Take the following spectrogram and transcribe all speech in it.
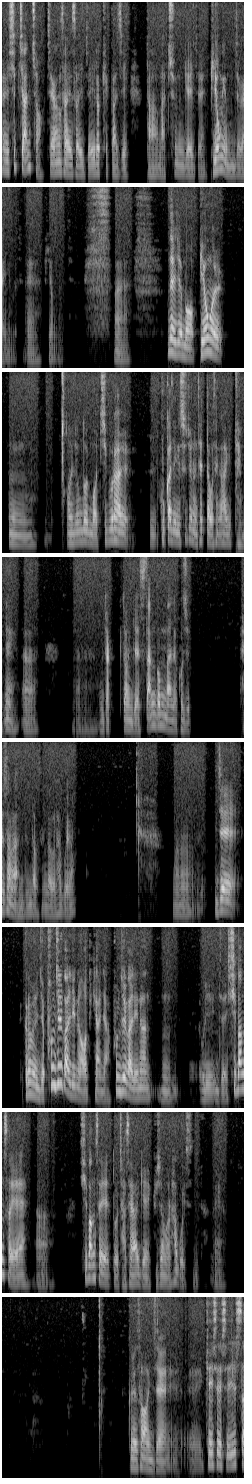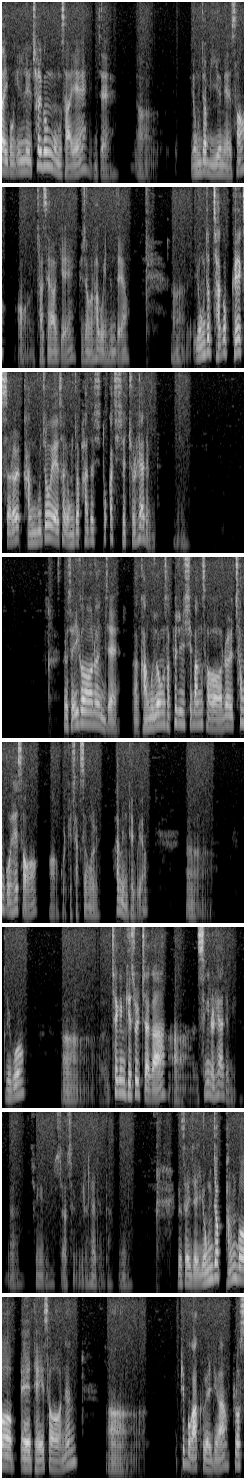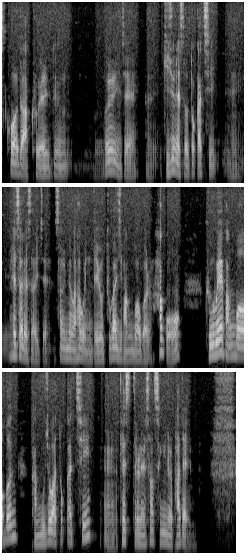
예, 쉽지 않죠. 제강사에서 이제 이렇게까지 다 맞추는 게 이제 비용의 문제가 있는 거죠. 예, 비용의 문제. 예. 근데 이제 뭐 비용을 음, 어느 정도 뭐 지불할 국가적인 수준은 됐다고 생각하기 때문에 어, 어, 무작정 이제 싼 것만을 고집 해서는 안 된다고 생각을 하고요. 어, 이제 그러면 이제 품질 관리는 어떻게 하냐? 품질 관리는 음, 우리 이제 시방서에 어, 시방서에 또 자세하게 규정을 하고 있습니다. 예. 그래서 이제 KCS 142011 철근공사에 이제 어, 용접 이음에서 어, 자세하게 규정을 하고 있는데요. 어, 용접 작업 계획서를 강구조에서 용접하듯이 똑같이 제출을 해야 됩니다. 음. 그래서 이거는 이제 어, 강구조공사 표준 시방서를 참고해서 어, 그렇게 작성을 하면 되고요. 어, 그리고 어, 책임 기술자가 어, 승인을 해야 됩니다. 예, 책임 기술자가 승인을 해야 된다. 음. 그래서 이제 용접 방법에 대해서는 어, 피복 아크 웰딩과 플러스 코어드 아크 웰딩을 이제 기준에서 똑같이 예, 해설해서 이제 설명을 하고 있는데 이 두 가지 방법을 하고 그 외 방법은 강구조와 똑같이 예, 테스트를 해서 승인을 받아야 됩니다.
